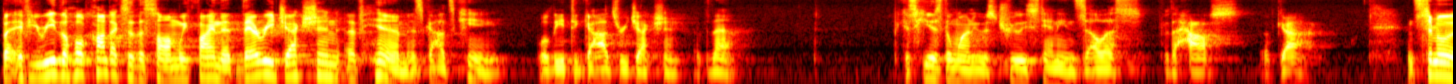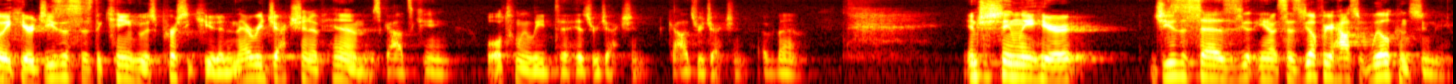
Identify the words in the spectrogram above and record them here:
But if you read the whole context of the psalm, we find that their rejection of him as God's king will lead to God's rejection of them. Because he is the one who is truly standing zealous for the house of God. And similarly, here, Jesus is the king who is persecuted, and their rejection of him as God's king will ultimately lead to his rejection, God's rejection of them. Interestingly, here, Jesus says, you know, it says, Zeal for your house will consume me.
